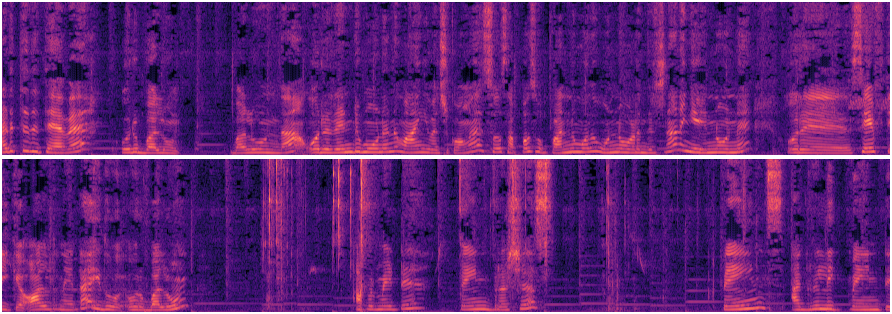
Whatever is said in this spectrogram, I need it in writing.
அடுத்தது தேவை ஒரு பலூன் பலூன் தான். ஒரு ரெண்டு மூணுன்னு வாங்கி வச்சுக்கோங்க. ஸோ சப்போஸ் பண்ணும்போது ஒன்று உடஞ்சிருச்சுன்னா நீங்கள் இன்னொன்று ஒரு சேஃப்டிக்கு ஆல்டர்னேட்டாக இது ஒரு பலூன் அப்புறமேட்டு paint brushes paints acrylic paint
